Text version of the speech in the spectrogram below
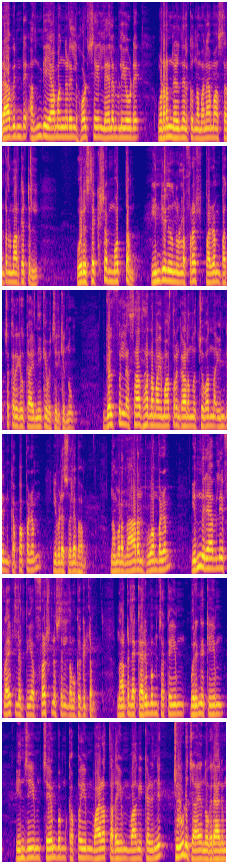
രാവിന്റെ അന്ത്യയാമങ്ങളിൽ ഹോൾസെയിൽ ലേലം വിളിയോടെ ഉണർന്നെഴുന്നേൽക്കുന്ന മനാമ സെൻട്രൽ മാർക്കറ്റിൽ ഒരു സെക്ഷൻ മൊത്തം ഇന്ത്യയിൽ നിന്നുള്ള ഫ്രഷ് പഴം പച്ചക്കറികൾക്കായി നീക്കി വച്ചിരിക്കുന്നു. ഗൾഫിൽ അസാധാരണമായി മാത്രം കാണുന്ന ചുവന്ന ഇന്ത്യൻ കപ്പപ്പഴം ഇവിടെ സുലഭം. നമ്മുടെ നാടൻ പൂവമ്പഴം ഇന്ന് രാവിലെ ഫ്ലൈറ്റിലെത്തിയ ഫ്രഷ്നെസ്സിൽ നമുക്ക് കിട്ടും. നാട്ടിലെ കരിമ്പും ചക്കയും മുരിങ്ങയ്ക്കയും ഇഞ്ചിയും ചേമ്പും കപ്പയും വാഴത്തടയും വാങ്ങിക്കഴിഞ്ഞ് ചൂട് ചായ നുകരാനും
